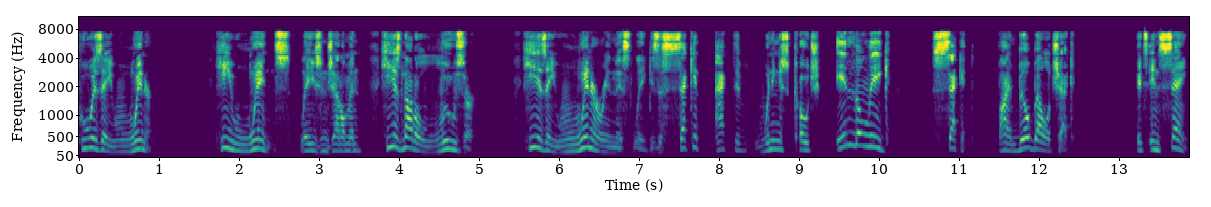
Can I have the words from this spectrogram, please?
who is a winner, he wins, ladies and gentlemen. He is not a loser. He is a winner in this league. He's the second active winningest coach in the league, second behind Bill Belichick. It's insane.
